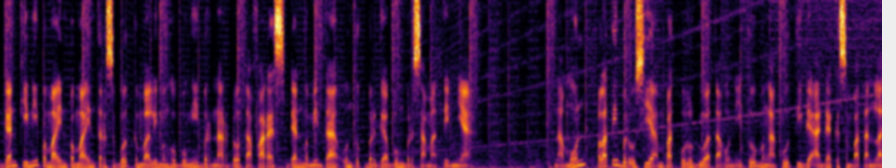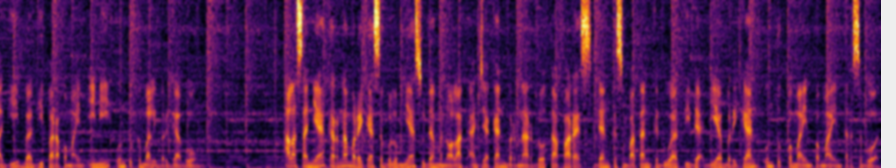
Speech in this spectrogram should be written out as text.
Dan kini pemain-pemain tersebut kembali menghubungi Bernardo Tavares dan meminta untuk bergabung bersama timnya. Namun, pelatih berusia 42 tahun itu mengaku tidak ada kesempatan lagi bagi para pemain ini untuk kembali bergabung. Alasannya karena mereka sebelumnya sudah menolak ajakan Bernardo Tavares dan kesempatan kedua tidak dia berikan untuk pemain-pemain tersebut.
